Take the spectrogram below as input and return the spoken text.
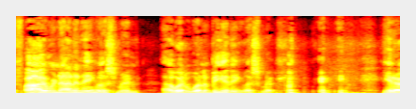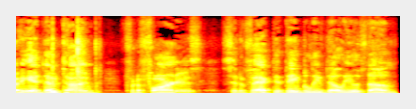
if I were not an Englishman, I would want to be an Englishman. you know, he had no time for the foreigners. So the fact that they believed Ellie was dumb,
